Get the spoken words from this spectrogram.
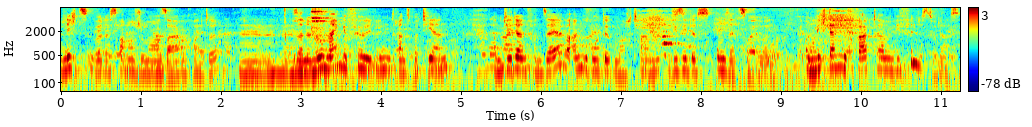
nichts über das Arrangement sagen konnte, sondern nur mein Gefühl ihnen transportieren und die dann von selber Angebote gemacht haben, wie sie das umsetzen würden. Und mich dann gefragt haben, wie findest du das?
